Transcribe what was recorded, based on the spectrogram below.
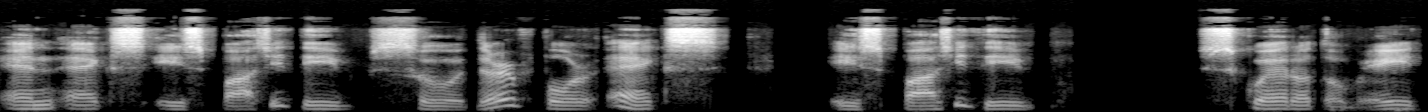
and x is positive. So therefore x is positive square root of 8.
